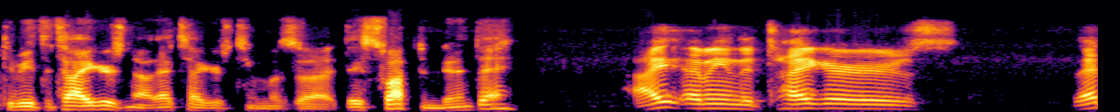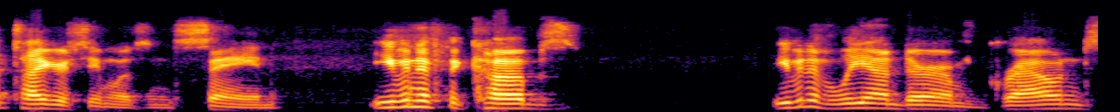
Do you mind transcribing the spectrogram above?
to beat the Tigers. No, that Tigers team was. Uh, they swept them, didn't they? I. I mean, the Tigers. That Tigers team was insane. Even if the Cubs, even if Leon Durham grounds,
